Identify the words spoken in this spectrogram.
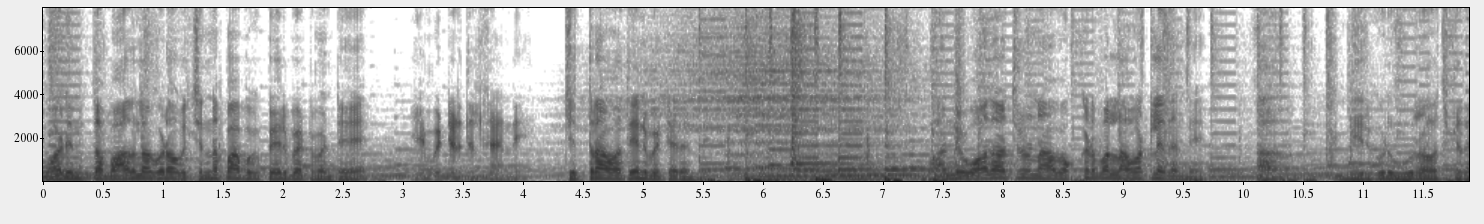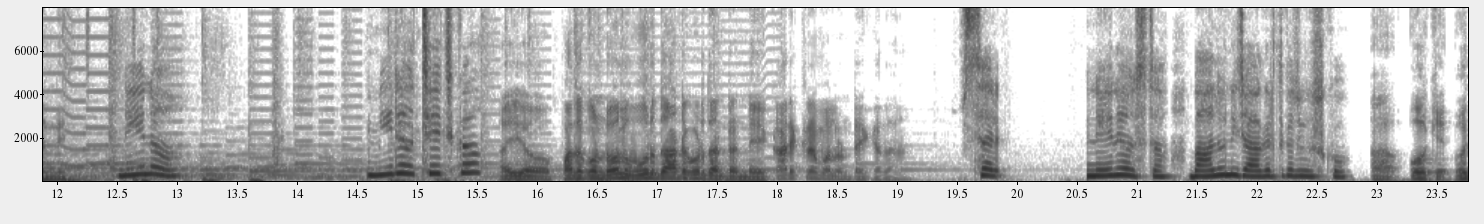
వాడింత బాధలో కూడా ఒక చిన్న పాపకు పేరు పెట్టమంటే ఏం పెట్టాడు తెలుసా అండి? చిత్రావతి అని పెట్టాడండి. వాడిని ఓదార్చడం నా ఒక్కడి వల్ల అవ్వట్లేదండి. ఆ, మీరు కూడా ఊరు రావచ్చు కదండి. నేనా? మీరే వచ్చేయచ్చుగా? అయ్యో పదకొండు రోజులు ఊరు దాటకూడదంటండి. కార్యక్రమాలు ఉంటాయి కదా. సరే నేనే వస్తా. బాలుని జాగ్రత్తగా చూసుకో. ఆ, ఓకే వచ్చే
